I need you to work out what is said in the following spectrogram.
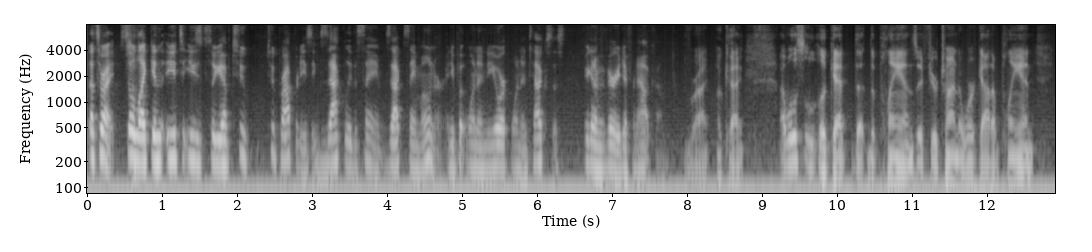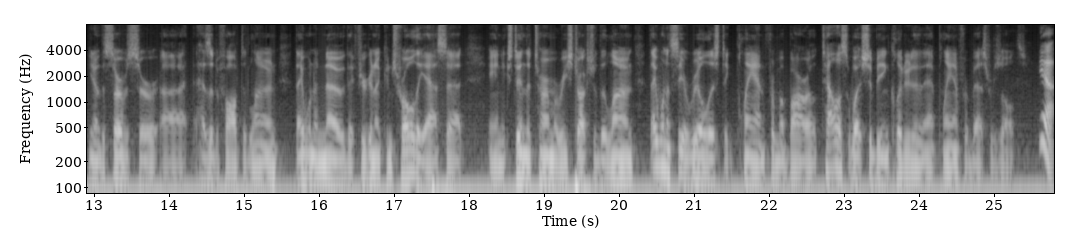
That's right. So, so like in you, t- you, so you have two two properties exactly the same, exact same owner, and you put one in New York, one in Texas, you're gonna have a very different outcome. Right. Okay. Uh, well, let's look at the, the plans. If you're trying to work out a plan, you know, the servicer uh, has a defaulted loan. They want to know that if you're going to control the asset and extend the term or restructure the loan, they want to see a realistic plan from a borrower. Tell us what should be included in that plan for best results. Yeah,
